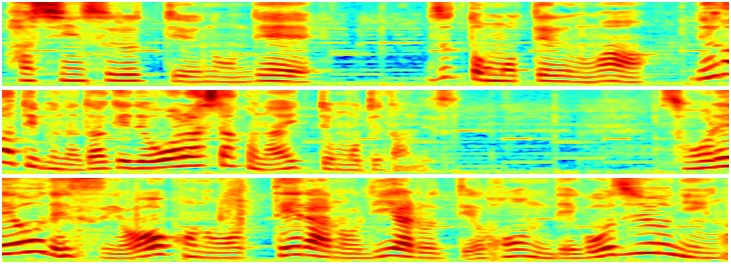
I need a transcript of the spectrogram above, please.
発信するっていうのでずっと思ってるのはネガティブなだけで終わらしたくないって思ってたんです。それをですよこの「テラのリアル」っていう本で50人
